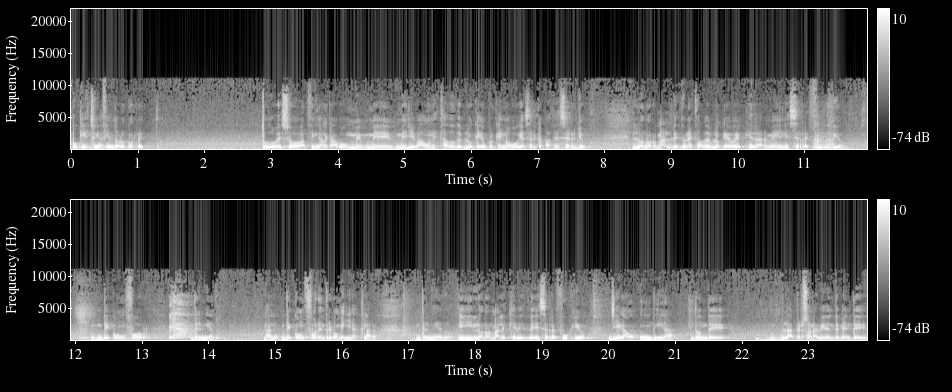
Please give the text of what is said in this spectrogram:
o que estoy haciendo lo correcto. Todo eso, al fin y al cabo, me, lleva a un estado de bloqueo porque no voy a ser capaz de ser yo. Lo normal desde un estado de bloqueo es quedarme en ese refugio de confort del miedo. ¿Vale? De confort entre comillas, claro, del miedo. Y lo normal es que desde ese refugio llega un día donde la persona evidentemente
